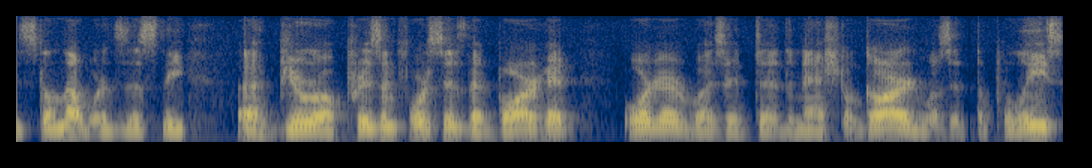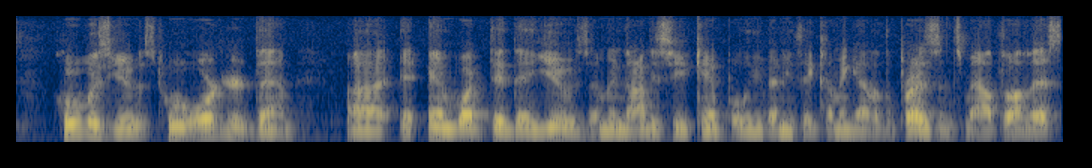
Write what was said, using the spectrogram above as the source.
still know. Was this the uh, Bureau of Prison Forces that Barr had ordered? Was it uh, the National Guard? Was it the police? Who was used? Who ordered them? Uh, and what did they use? I mean, obviously, you can't believe anything coming out of the president's mouth on this.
